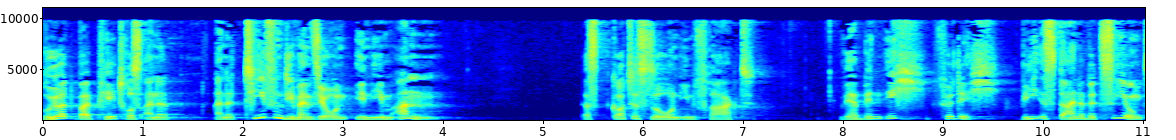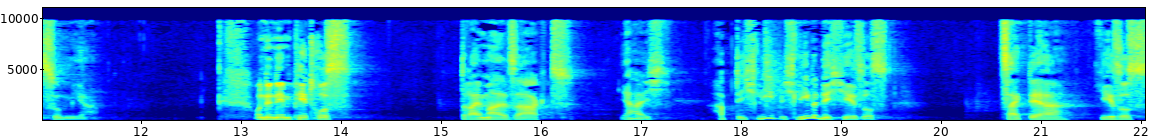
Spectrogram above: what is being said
rührt bei Petrus eine, eine Tiefendimension in ihm an, dass Gottes Sohn ihn fragt, wer bin ich für dich? Wie ist deine Beziehung zu mir? Und indem Petrus dreimal sagt, ja, ich hab dich lieb, ich liebe dich, Jesus, zeigt der Jesus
